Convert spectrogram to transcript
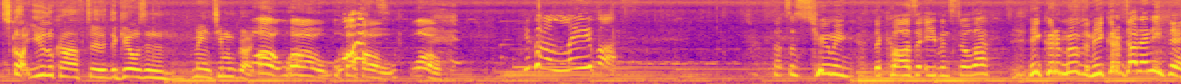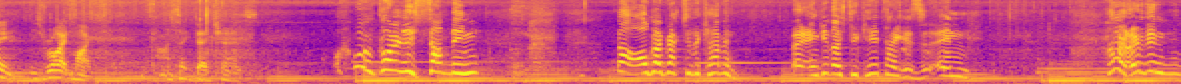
Scott, you look after the girls and me and Tim will go. Whoa, whoa, whoa, whoa. You're gonna leave us. That's assuming the cars are even still there. He could have moved them. He could have done anything. He's right, Mike. Can't take that chance. We've got to do something. No, I'll go back to the cabin uh, and get those two caretakers and. I don't know, then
